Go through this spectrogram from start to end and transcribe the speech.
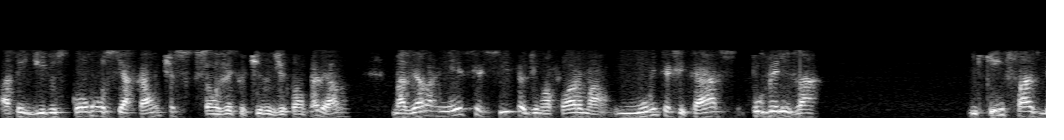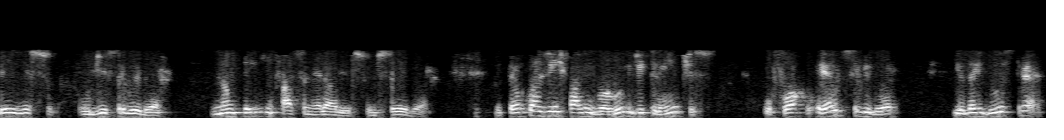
atendidos como os accounts, que são os executivos de conta dela, mas ela necessita, de uma forma muito eficaz, pulverizar. E quem faz bem isso? O distribuidor. Não tem quem faça melhor isso, o distribuidor. Então, quando a gente fala em volume de clientes, o foco é o distribuidor. E o da indústria,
